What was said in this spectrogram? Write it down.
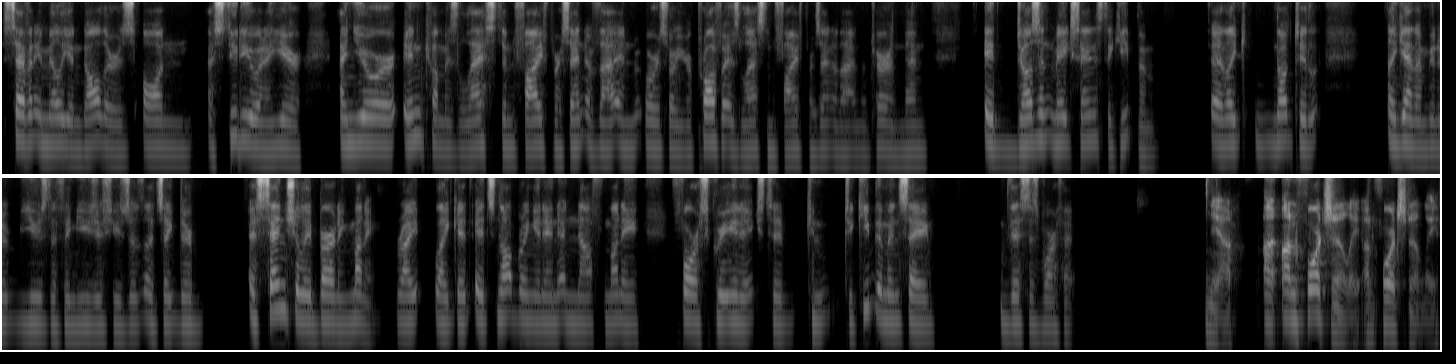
seventy million dollars on a studio in a year and your income is less than five percent of that in or sorry, your profit is less than five percent of that in return, then it doesn't make sense to keep them. Uh, like not to again, I'm to use the thing you just used. It's like they're essentially burning money, right? Like it, it's not bringing in enough money for Square Enix to can to keep them and say this is worth it. Yeah, uh, unfortunately, unfortunately.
